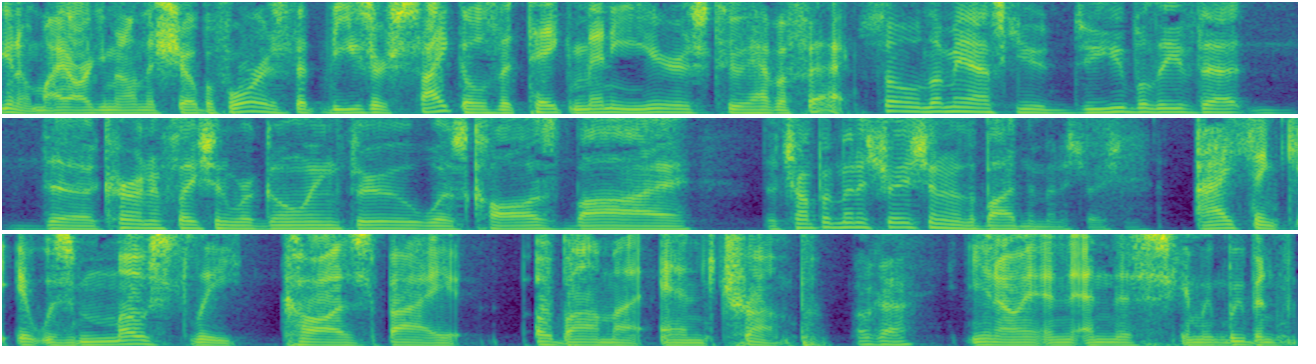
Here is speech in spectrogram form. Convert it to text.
you know, my argument on the show before is that these are cycles that take many years to have effect. So let me ask you: Do you believe that the current inflation we're going through was caused by the Trump administration or the Biden administration? I think it was mostly caused by Obama and Trump. Okay. you know, and, and this, I mean, we've been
